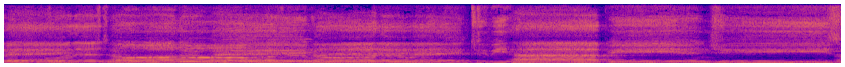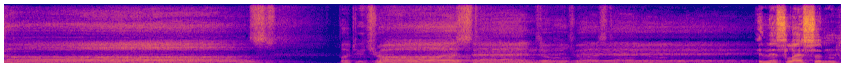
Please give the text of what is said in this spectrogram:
but In this lesson,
